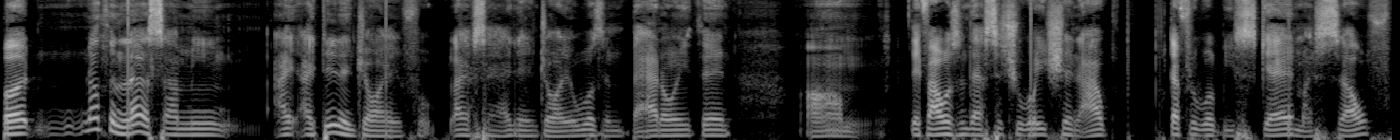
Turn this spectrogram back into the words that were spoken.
but nothing less. I mean, I, I did enjoy it. For like I said, I did enjoy it. It wasn't bad or anything. Um, if I was in that situation, I definitely would be scared myself.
